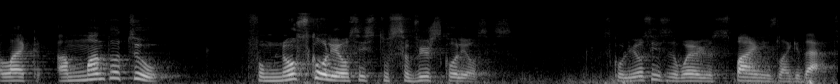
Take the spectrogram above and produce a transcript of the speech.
like a month or two from no scoliosis to severe scoliosis. Scoliosis is where your spine is like that.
